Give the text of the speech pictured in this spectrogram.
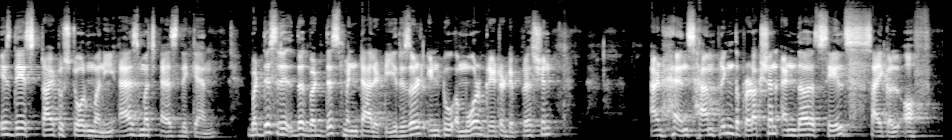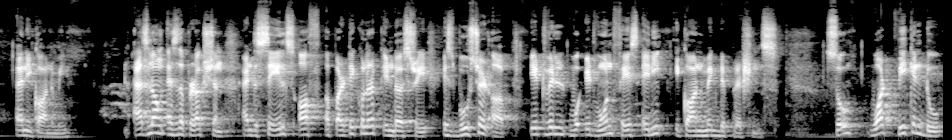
is they try to store money as much as they can. But this, but this mentality result into a more greater depression and hence hampering the production and the sales cycle of an economy. As long as the production and the sales of a particular industry is boosted up, it will it won't face any economic depressions. So, what we can do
